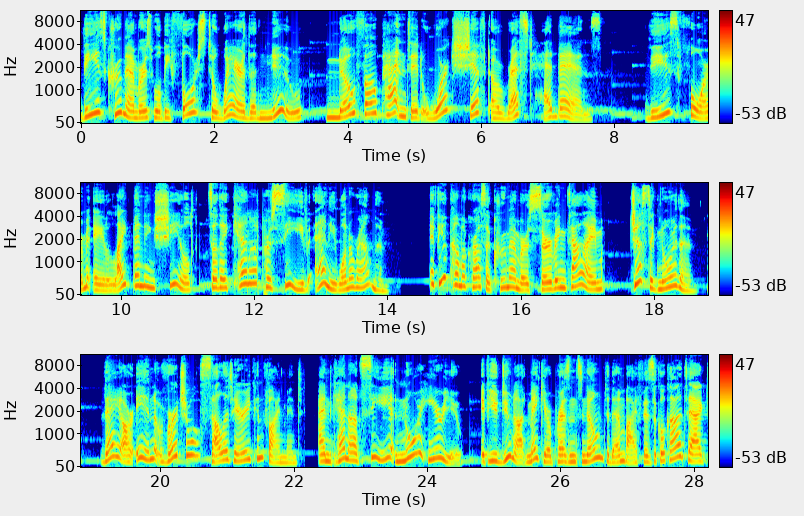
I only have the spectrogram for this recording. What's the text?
these crew members will be forced to wear the new NOFO patented work shift arrest headbands. These form a light bending shield so they cannot perceive anyone around them. If you come across a crew member serving time, just ignore them. They are in virtual solitary confinement and cannot see nor hear you if you do not make your presence known to them by physical contact,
